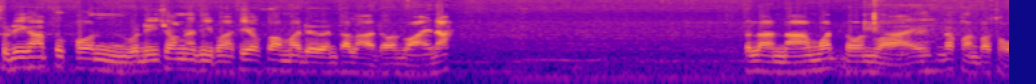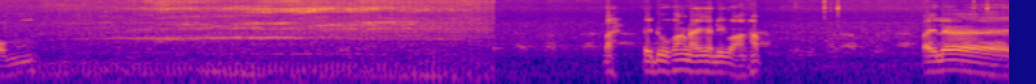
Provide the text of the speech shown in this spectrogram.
สวัสดีครับทุกคนวันนี้ช่องนาทีพาเที่ยวก็มาเดินตลาดดอนหวายนะ ตลาดน้ำวัดดอนหวายนครปฐมไปไปดูข้างในกันดีกว่าครับ ไปเลย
